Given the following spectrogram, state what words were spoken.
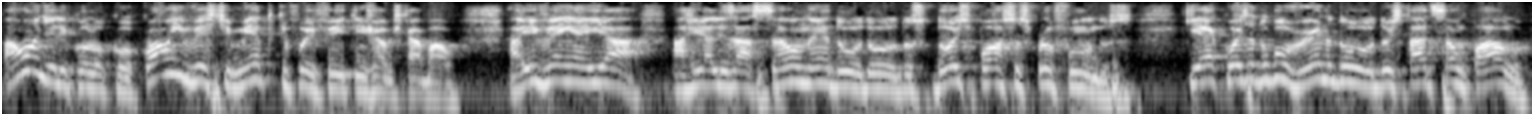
aonde ele colocou? Qual o investimento que foi feito em Jaboticabal? Aí vem aí a, a realização né, do, do, dos dois poços profundos, que é coisa do governo do, do estado de São Paulo,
